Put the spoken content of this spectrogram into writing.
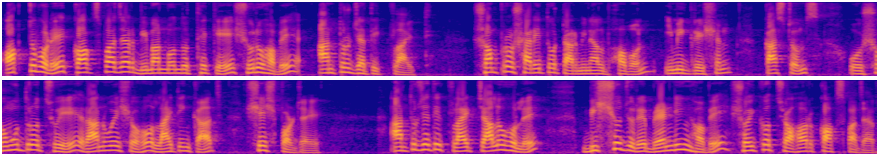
অক্টোবরে কক্সবাজার বিমানবন্দর থেকে শুরু হবে আন্তর্জাতিক ফ্লাইট। সম্প্রসারিত টার্মিনাল ভবন, ইমিগ্রেশন, কাস্টমস ও সমুদ্র ছুঁয়ে রানওয়ে সহ লাইটিং কাজ শেষ পর্যায়ে। আন্তর্জাতিক ফ্লাইট চালু হলে বিশ্বজুড়ে ব্র্যান্ডিং হবে সৈকত শহর কক্সবাজার।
